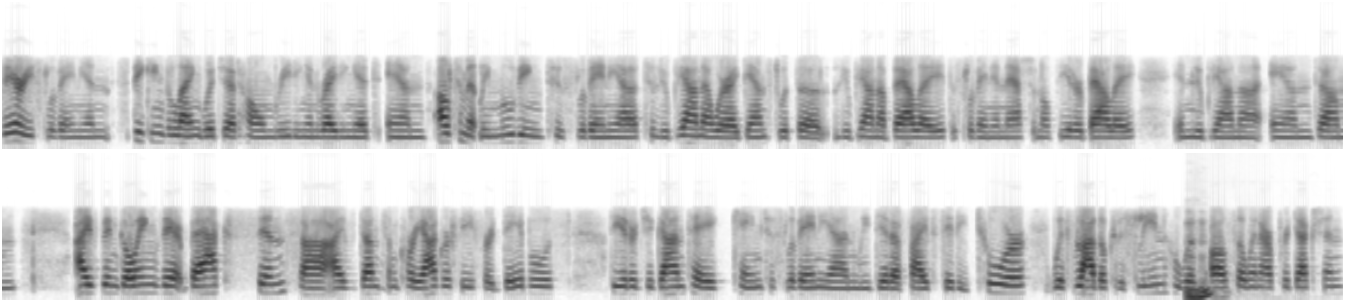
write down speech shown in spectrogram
very Slovenian, speaking the language at home, reading and writing it, and ultimately moving to Slovenia, to Ljubljana, where I danced with the Ljubljana Ballet, the Slovenian National Theater Ballet in Ljubljana. And um, I've been going there back since. Uh, I've done some choreography for Debus. Theater Gigante came to Slovenia and we did a five city tour with Vlado Kreslin, who was mm-hmm. also in our production.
